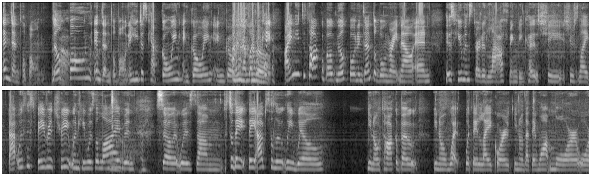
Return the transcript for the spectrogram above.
and dental bone. Milk Oh. bone and dental bone. And he just kept going and going and going. I'm like okay i need to talk about milk bone and dental bone right now. And his human started laughing because she she was like that was his favorite treat when he was alive. And so it was um so they they absolutely will you know talk about you know what what they like or you know that they want more or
